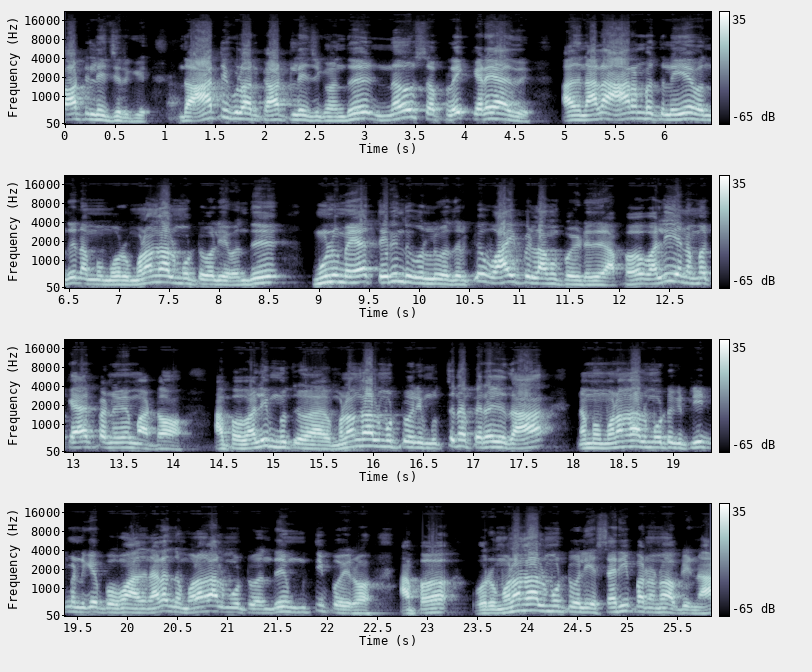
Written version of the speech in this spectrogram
காட்டிலேஜ் இருக்குது இந்த ஆர்டிகுலார் கார்டிலேஜுக்கு வந்து நர்வ் சப்ளை கிடையாது. அதனால ஆரம்பத்திலேயே வந்து நம்ம ஒரு முழங்கால் மூட்டு வலியை வந்து முழுமையாக தெரிந்து கொள்வதற்கு வாய்ப்பு இல்லாமல் போயிடுது. அப்போ வலியை நம்ம கேர் பண்ணவே மாட்டோம். அப்போ வலி முத்து முழங்கால் மூட்டு வலி முத்தின பிறகு தான் நம்ம முழங்கால் மூட்டுக்கு ட்ரீட்மெண்ட்டுக்கே போவோம். அதனால அந்த முழங்கால் மூட்டு வந்து முத்தி போயிடும் அப்போ ஒரு முழங்கால் மூட்டு வலியை சரி பண்ணணும் அப்படின்னா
